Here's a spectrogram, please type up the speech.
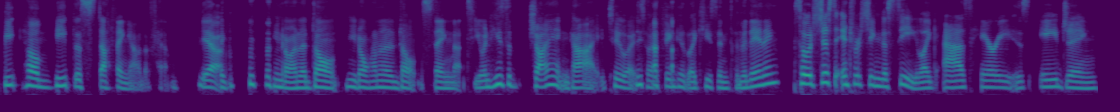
beat he'll beat the stuffing out of him Yeah. you know, an adult, you don't want an adult saying that to you. And he's a giant guy too. So I think like he's intimidating. So it's just interesting to see, like, as Harry is aging,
